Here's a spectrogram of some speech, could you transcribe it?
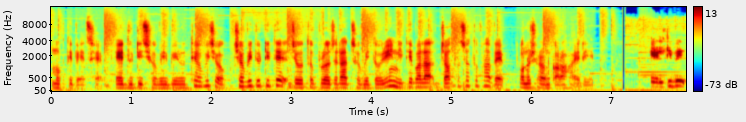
মুক্তি পেয়েছে। এই দুটি ছবির বিরুদ্ধে অভিযোগ, ছবি দুটিতে যৌথ প্রযোজনার ছবি তৈরি নীতিমালা যথাযথভাবে অনুসরণ করা হয়নি। এলটিভির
